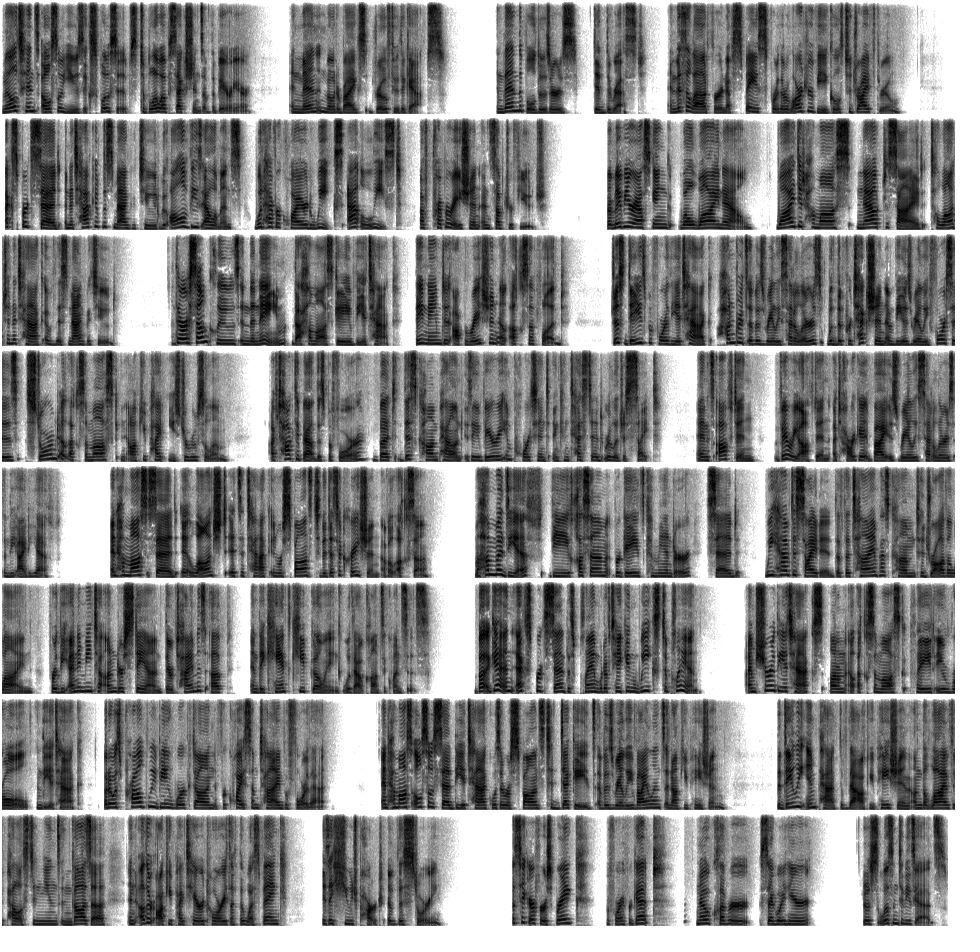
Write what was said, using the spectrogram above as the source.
Militants also used explosives to blow up sections of the barrier, and men and motorbikes drove through the gaps. And then the bulldozers did the rest, and this allowed for enough space for their larger vehicles to drive through. Experts said an attack of this magnitude with all of these elements would have required weeks, at least, of preparation and subterfuge. But maybe you're asking, well, why now? Why did Hamas now decide to launch an attack of this magnitude? There are some clues in the name that Hamas gave the attack. They named it Operation Al Aqsa Flood. Just days before the attack, hundreds of Israeli settlers, with the protection of the Israeli forces, stormed Al Aqsa Mosque in occupied East Jerusalem. I've talked about this before, but this compound is a very important and contested religious site. And it's often very often a target by Israeli settlers and the IDF. And Hamas said it launched its attack in response to the desecration of Al Aqsa. Mohammad Deif, the Qassam Brigade's commander, said, We have decided that the time has come to draw the line for the enemy to understand their time is up and they can't keep going without consequences. But again, experts said this plan would have taken weeks to plan, I'm sure the attacks on Al Aqsa Mosque played a role in the attack, but it was probably being worked on for quite some time before that. And Hamas also said the attack was a response to decades of Israeli violence and occupation. The daily impact of that occupation on the lives of Palestinians in Gaza and other occupied territories like the West Bank is a huge part of this story. Let's take our first break before I forget. No clever segue here. Just listen to these ads.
